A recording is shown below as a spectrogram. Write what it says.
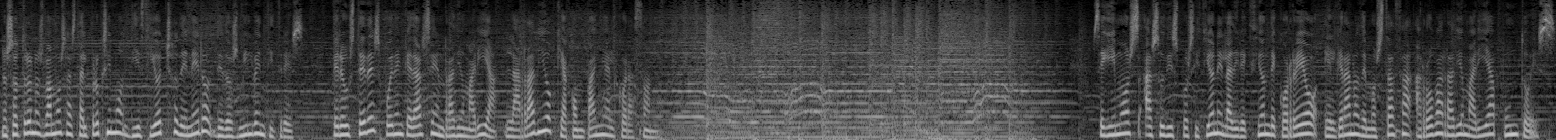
Nosotros nos vamos hasta el próximo 18 de enero de 2023, pero ustedes pueden quedarse en Radio María, la radio que acompaña el corazón. Seguimos a su disposición en la dirección de correo elgranodemostaza@radiomaria.es.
